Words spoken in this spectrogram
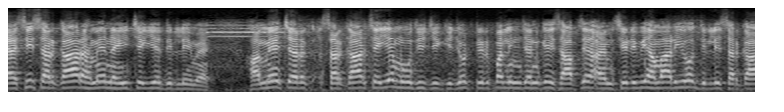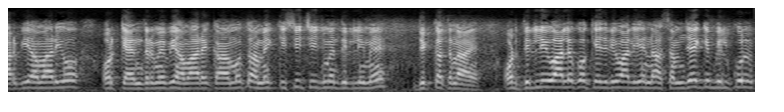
ऐसी सरकार हमें नहीं चाहिए दिल्ली में। हमें चर, सरकार चाहिए मोदी जी की जो ट्रिपल इंजन के हिसाब से एमसीडी भी हमारी हो दिल्ली सरकार भी हमारी हो और केंद्र में भी हमारे काम हो तो हमें किसी चीज़ में दिल्ली में दिक्कत ना आए। और दिल्ली वाले को केजरीवाल ये ना समझे कि बिल्कुल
